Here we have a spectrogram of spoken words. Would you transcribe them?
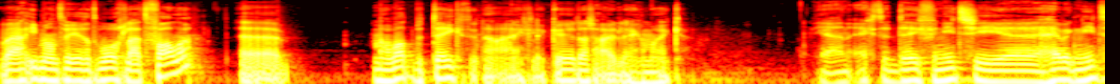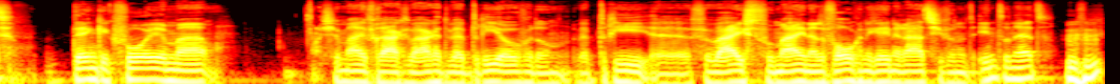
waar iemand weer het woord laat vallen. Uh, maar wat betekent het nou eigenlijk? Kun je dat eens uitleggen, Mike? Ja, een echte definitie heb ik niet, denk ik voor je. Maar als je mij vraagt waar gaat Web 3 over, dan Web 3 verwijst voor mij naar de volgende generatie van het internet. Mm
